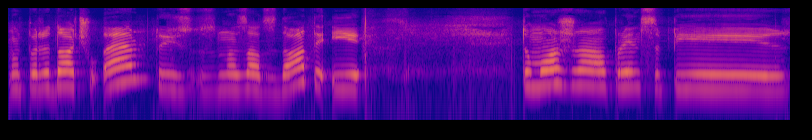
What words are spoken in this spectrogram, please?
На передачу R, тобто назад здати і то можна, в принципі,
